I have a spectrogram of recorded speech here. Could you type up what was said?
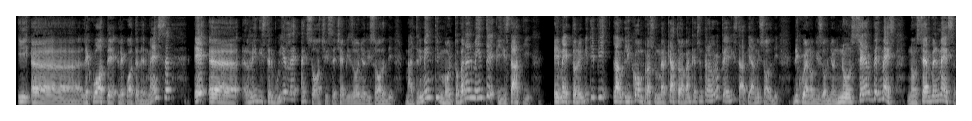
i, uh, le, quote, le, quote, del MES e uh, ridistribuirle ai soci se c'è bisogno di soldi, ma altrimenti molto banalmente gli stati emettono i BTP, la, li compra sul mercato la Banca Centrale Europea e gli stati hanno i soldi di cui hanno bisogno. Non serve il MES, non serve il MES,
